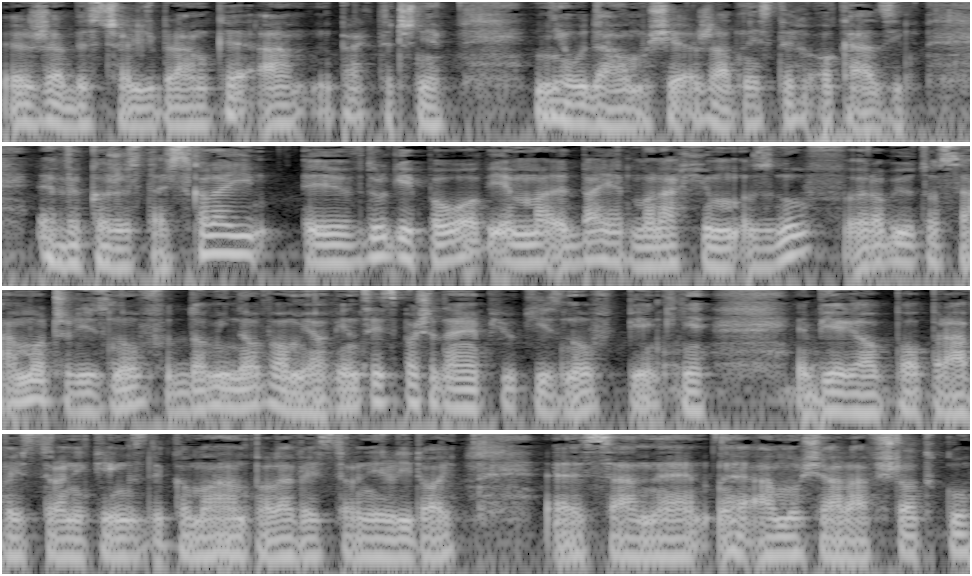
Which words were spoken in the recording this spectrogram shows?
żeby strzelić bramkę, a praktycznie nie udało mu się żadnej z tych okazji wykorzystać. Z kolei y, w drugiej połowie Bayern Monachium znów robił to samo, czyli znów dominował, miał więcej z posiadania piłki, znów pięknie biegał po prawej stronie Kingsley Coman Coman, po lewej stronie Leroy e, Sané, e, a Musiala w środku,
